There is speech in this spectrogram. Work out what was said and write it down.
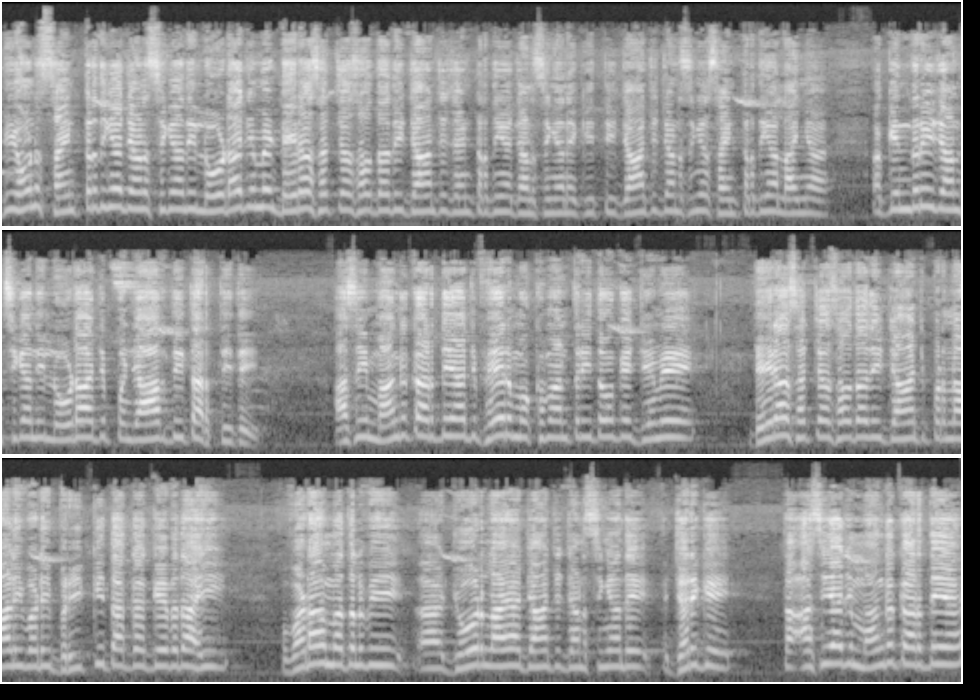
ਵੀ ਹੁਣ ਸੈਂਟਰ ਦੀਆਂ ਏਜੰਸੀਆਂ ਦੀ ਲੋੜ ਆ, ਜਿਵੇਂ ਡੇਰਾ ਸੱਚਾ ਸੌਦਾ ਦੀ ਜਾਂਚ ਸੈਂਟਰ ਦੀਆਂ ਏਜੰਸੀਆਂ ਨੇ ਕੀਤੀ। ਜਾਂਚ ਏਜੰਸੀਆਂ ਸੈਂਟਰ ਦੀਆਂ ਲਾਈਆਂ। ਅਕੇਂਦਰੀ ਏਜੰਸੀਆਂ ਦੀ ਲੋੜ ਆ ਅੱਜ ਪੰਜਾਬ ਦੀ ਧਰਤੀ ਤੇ। ਅਸੀਂ ਮੰਗ ਕਰਦੇ ਹਾਂ ਅੱਜ ਫੇਰ ਮੁੱਖ ਮੰਤਰੀ ਤੋਂ ਕਿ ਜਿਵੇਂ ਡੇਰਾ ਸੱਚਾ ਸੌਦਾ ਦੀ ਜਾਂਚ ਪ੍ਰਣਾਲੀ ਬੜੀ ਬਰੀਕੀ ਤੱਕ ਅੱਗੇ ਵਧਾਈ, ਬੜਾ ਮਤਲਬ ਵੀ ਜ਼ੋਰ ਲਾਇਆ ਜਾਂਚ ਏਜੰਸੀਆਂ ਦੇ ਜਰੀਏ, ਤਾਂ ਅਸੀਂ ਅੱਜ ਮੰਗ ਕਰਦੇ ਹਾਂ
